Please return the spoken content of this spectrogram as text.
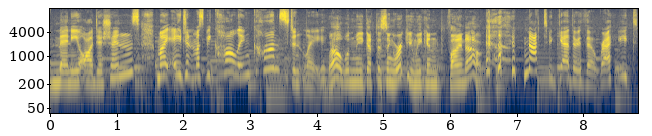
many auditions. My agent must be calling constantly. Well, when we get this thing working, we can find out. Not together, though, right?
